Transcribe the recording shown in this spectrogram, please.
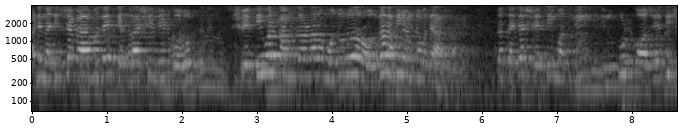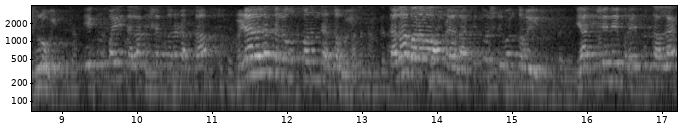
आणि नजीकच्या काळामध्ये केंद्राशी नीट बोलून शेतीवर काम करणारा मजूर रोजगार हमी योजनेमध्ये आणला तर त्याच्या शेतीमधली इनपुट कॉस्ट आहे ती झिरो होईल. एक रुपये त्याला खिशात न टाकता मिळालेलं सगळं उत्पादन त्याचं होईल. त्याला बरा भाव मिळाला की तो श्रीमंत होईल. या दिशेने प्रयत्न चाललाय.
